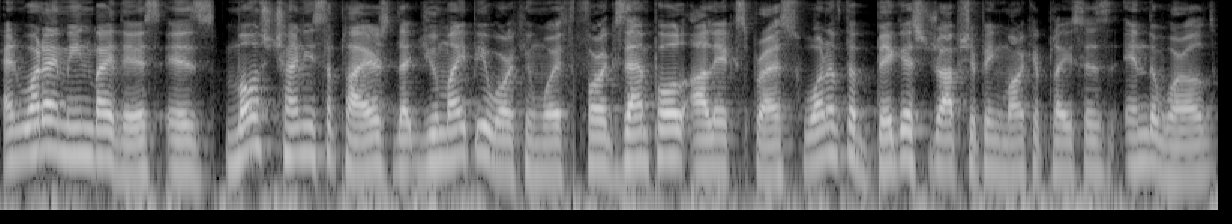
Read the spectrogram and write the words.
And what I mean by this is most Chinese suppliers that you might be working with, for example, AliExpress, one of the biggest dropshipping marketplaces in the world,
